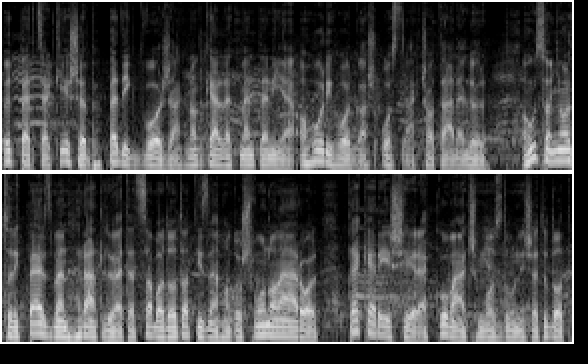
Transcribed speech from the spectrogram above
5 perccel később pedig Dvorzsáknak kellett mentenie a Hóri Horgas osztrák csatár elől. A 28. percben rátlőhetett szabadot a 16-os vonaláról, tekerésére Kovács mozdulni se tudott,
